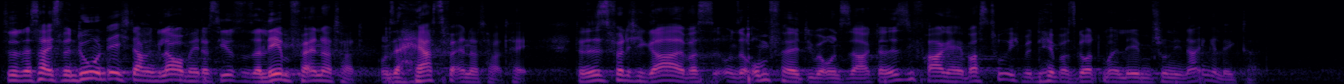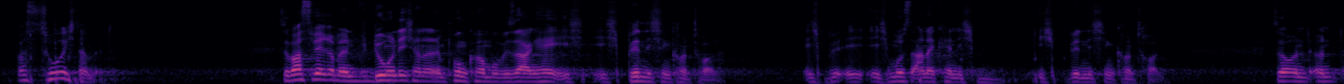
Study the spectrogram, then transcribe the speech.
So, das heißt, wenn du und ich daran glauben, hey, dass Jesus unser Leben verändert hat, unser Herz verändert hat, hey, dann ist es völlig egal, was unser Umfeld über uns sagt. Dann ist die Frage, hey, was tue ich mit dem, was Gott in mein Leben schon hineingelegt hat? Was tue ich damit? So, was wäre, wenn du und ich an einen Punkt kommen, wo wir sagen, hey, ich, ich bin nicht in Kontrolle. Ich, ich muss anerkennen, ich, ich bin nicht in Kontrolle. So, und, und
